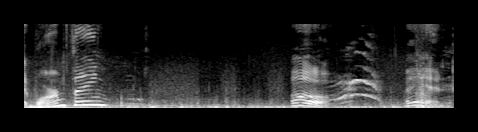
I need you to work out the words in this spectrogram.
That worm thing? Oh, man.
